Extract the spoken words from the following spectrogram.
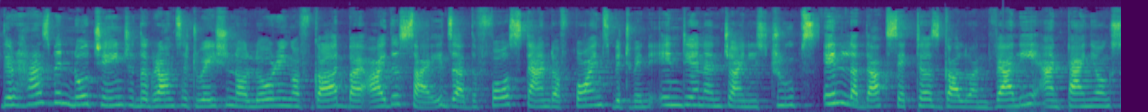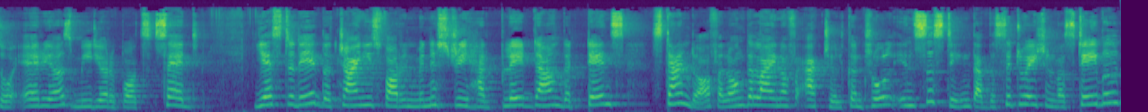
There has been no change in the ground situation or lowering of guard by either sides at the four standoff points between Indian and Chinese troops in Ladakh sectors Galwan Valley and Pangong Tso areas, media reports said. Yesterday, the Chinese Foreign Ministry had played down the tense standoff along the line of actual control, insisting that the situation was stable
